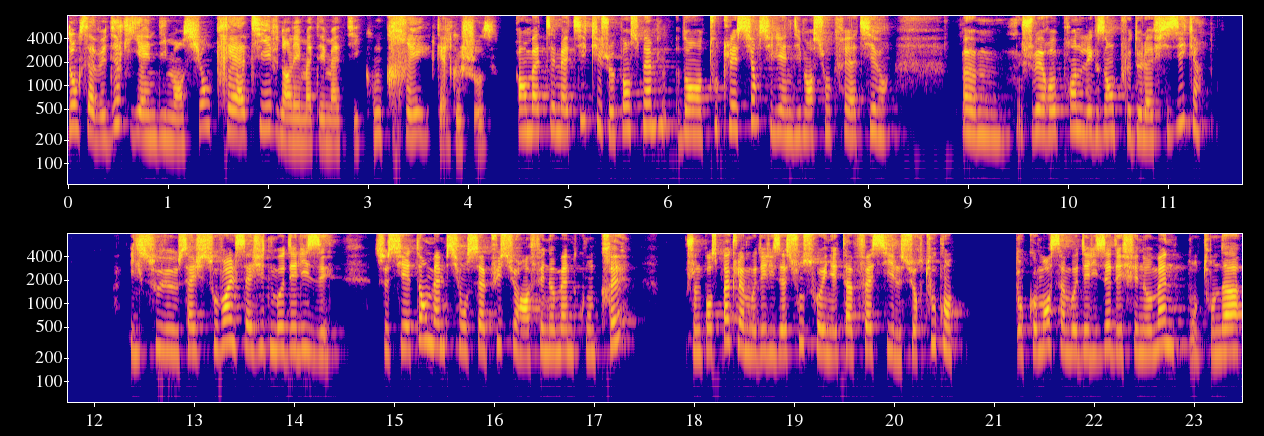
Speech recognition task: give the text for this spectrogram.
Donc ça veut dire qu'il y a une dimension créative dans les mathématiques. On crée quelque chose. En mathématiques, et je pense même dans toutes les sciences, il y a une dimension créative. Euh, je vais reprendre l'exemple de la physique. Il s'agit souvent, il s'agit de modéliser. Ceci étant, même si on s'appuie sur un phénomène concret, je ne pense pas que la modélisation soit une étape facile, surtout quand on commence à modéliser des phénomènes dont on a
